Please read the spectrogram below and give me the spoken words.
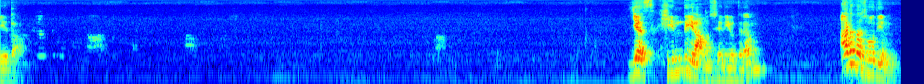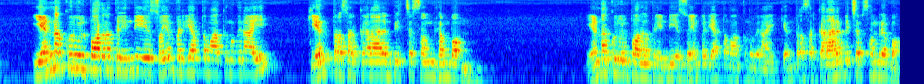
ഏതാണ്? യെസ് ഹിന്ദിയാണ് ശരി ഉത്തരം. അടുത്ത ചോദ്യം. എണ്ണക്കുരു ഉൽപാദനത്തിൽ ഇന്ത്യയെ സ്വയം പര്യാപ്തമാക്കുന്നതിനായി കേന്ദ്ര സർക്കാർ ആരംഭിച്ച സംരംഭം. എണ്ണക്കുരു ഉൽപാദനത്തിൽ ഇന്ത്യയെ സ്വയം പര്യാപ്തമാക്കുന്നതിനായി കേന്ദ്ര സർക്കാർ ആരംഭിച്ച സംരംഭം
